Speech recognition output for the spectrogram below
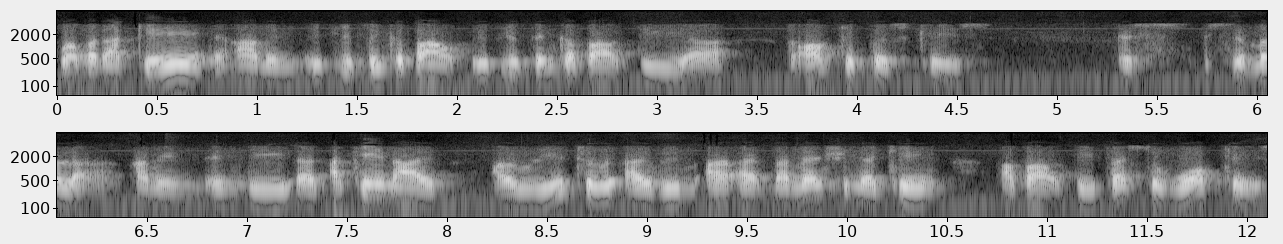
Well, but again, I mean, if you think about if you think about the, uh, the octopus case, it's similar. I mean, in the uh, again, I I reiterate, I, re- I, I mentioned again about the Festival Walk case.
